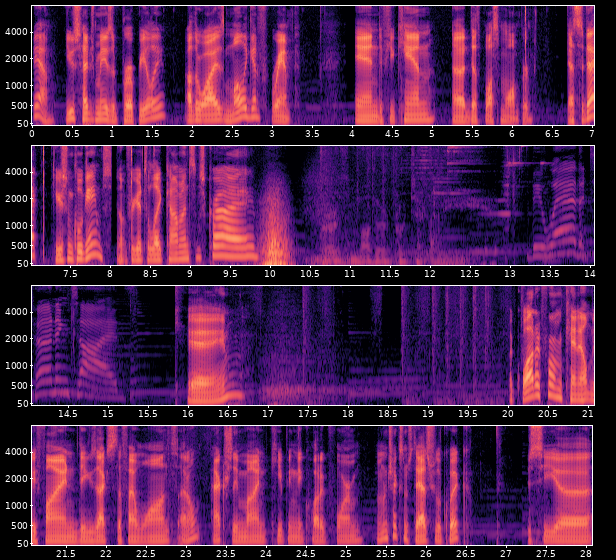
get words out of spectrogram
Yeah, use Hedge Maze appropriately. Otherwise, mulligan for ramp. And if you can, uh, Death Blossom Whomper. That's the deck. Here's some cool games. Don't forget to like, comment, and subscribe. Okay. Aquatic form can help me find the exact stuff I want. I don't actually mind keeping the aquatic form. I'm gonna check some stats real quick to see uh,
